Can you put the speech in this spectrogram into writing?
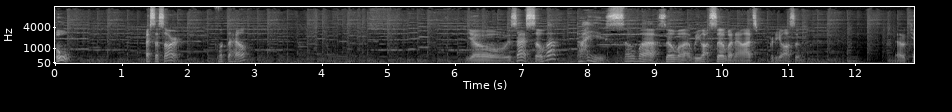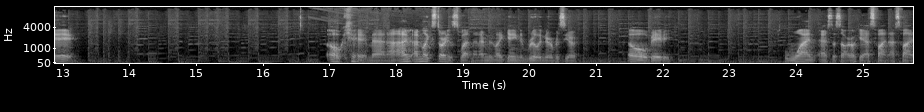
Oh! SSR. What the hell? Yo, is that Silva? Nice! Silva, Silva. We got Silva now. That's pretty awesome. Okay. Okay, man. I, I'm, I'm like starting to sweat, man. I'm like getting really nervous here. Oh, baby. One SSR. Okay, that's fine. That's fine.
